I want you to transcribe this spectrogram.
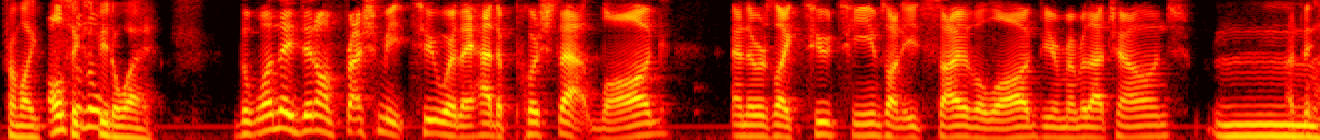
from like six the- feet away. The one they did on Fresh Meat 2 where they had to push that log, and there was like two teams on each side of the log. Do you remember that challenge? I think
